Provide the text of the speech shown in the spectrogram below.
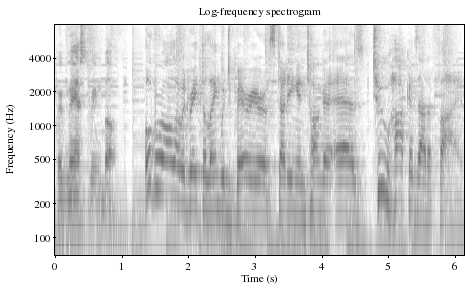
for mastering both. Overall, I would rate the language barrier of studying in Tonga as two hakas out of five.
